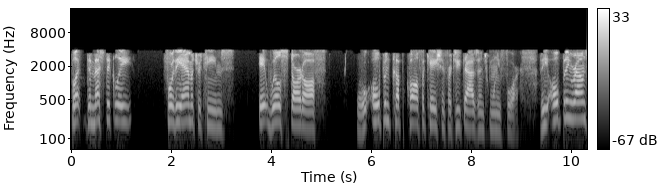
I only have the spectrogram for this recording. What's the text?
But domestically, for the amateur teams, it will start off Open Cup qualification for 2024. The opening round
